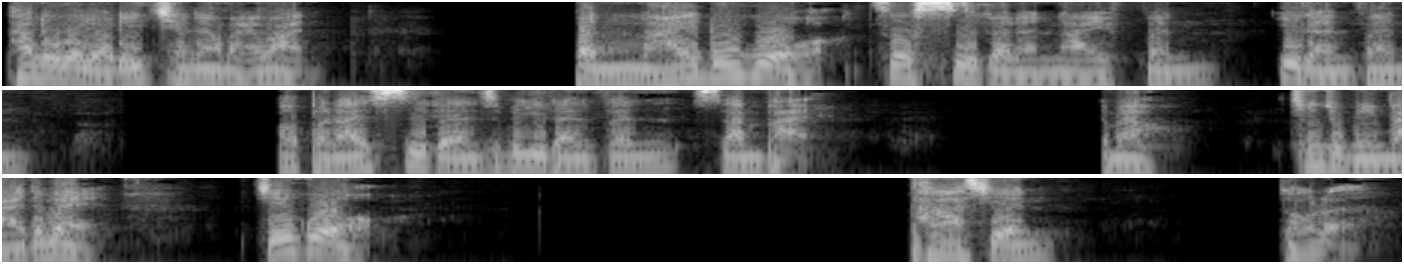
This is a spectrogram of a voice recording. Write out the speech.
他如果有了一千两百万，本来如果这四个人来分，一人分，哦，本来四个人是不是一人分三百？有没有清楚明白？对不对？结果他先走了，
